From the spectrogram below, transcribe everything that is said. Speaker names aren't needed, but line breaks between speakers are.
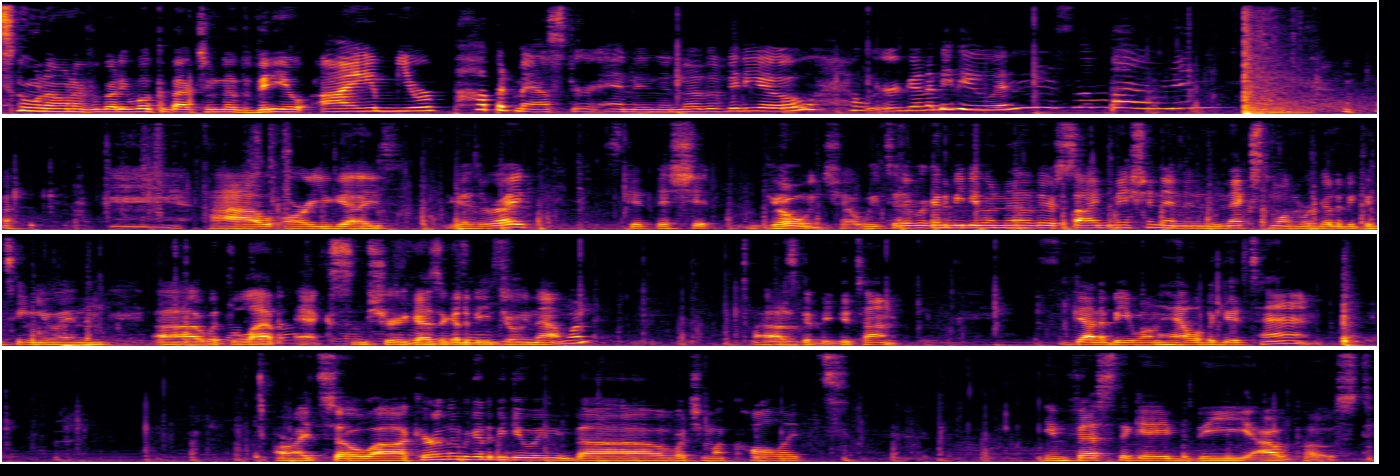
What's going on everybody? Welcome back to another video. I am your Puppet Master and in another video we're gonna be doing some pounding. How are you guys? You guys alright? Let's get this shit going, shall we? Today we're gonna be doing another side mission and in the next one we're gonna be continuing uh, with Lab X. I'm sure you guys are gonna be enjoying that one. Uh, it's gonna be a good time. It's gonna be one hell of a good time. Alright, so uh, currently we're going to be doing the, what you might call it, investigate the outpost.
